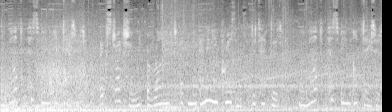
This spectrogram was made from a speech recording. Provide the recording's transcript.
The map has been updated. Extraction arrived at no enemy presence detected. The map has been updated.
